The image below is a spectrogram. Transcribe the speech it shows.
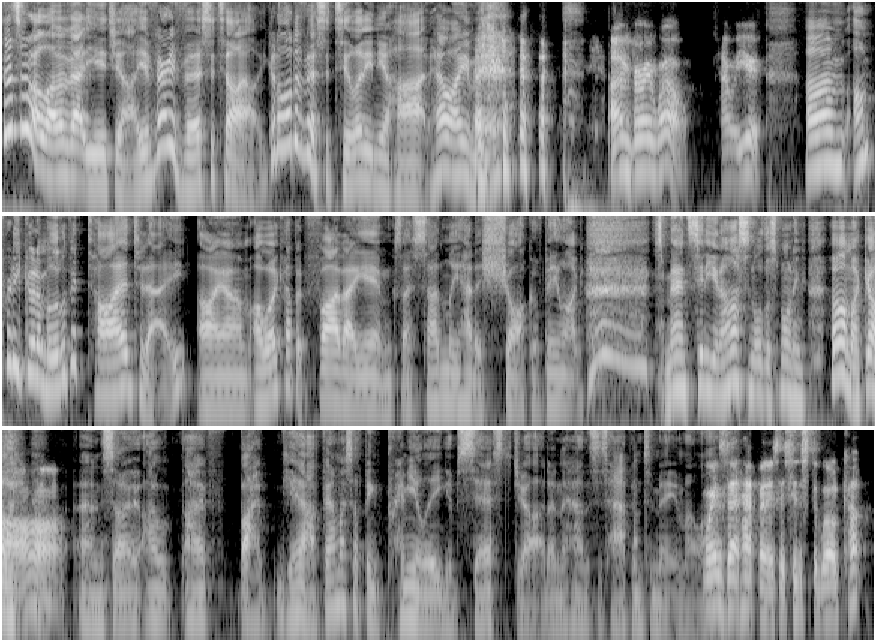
That's what I love about you, Jai. You're very versatile. You've got a lot of versatility in your heart. How are you, man? I'm very well. How are you? Um, I'm pretty good. I'm a little bit tired today. I um, I woke up at 5 a.m. because I suddenly had a shock of being like, it's Man City and Arsenal this morning. Oh my god! Oh, And so I, I've, I, yeah, I found myself being Premier League obsessed, Jar. I don't know how this has happened to me in my life. when's that happened? Is it since the World Cup?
